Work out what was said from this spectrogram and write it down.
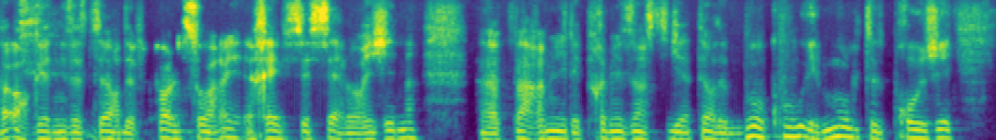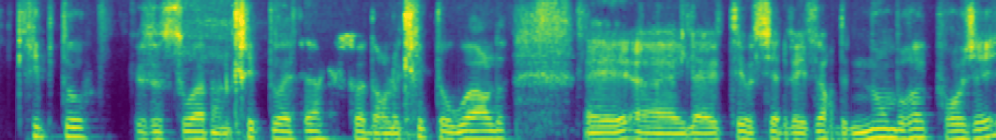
euh, organisateur de folle soirée, Rêve CC à l'origine, euh, parmi les premiers instigateurs de beaucoup et moult projets crypto, que ce soit dans le crypto FR, que ce soit dans le crypto world. Et euh, il a été aussi advisor de nombreux projets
